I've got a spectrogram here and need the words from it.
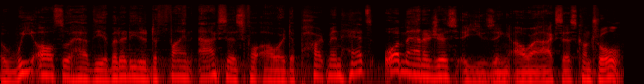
We also have the ability to define access for our department heads or managers using our access control.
